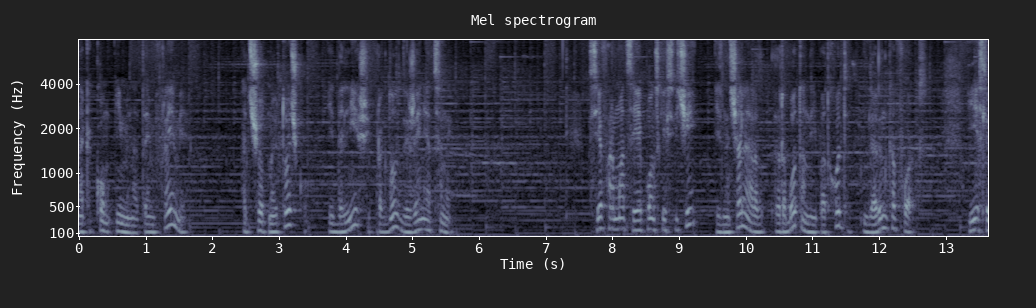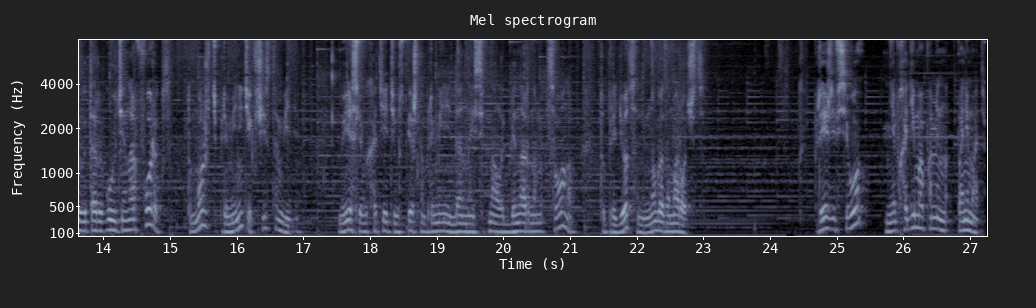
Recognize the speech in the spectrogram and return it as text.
на каком именно таймфрейме, отсчетную точку и дальнейший прогноз движения цены. Все формации японских свечей изначально разработаны и подходят для рынка Форекс. Если вы торгуете на Форекс, то можете применить их в чистом виде. Но если вы хотите успешно применить данные сигналы к бинарным опционам, то придется немного заморочиться. Прежде всего, необходимо понимать,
